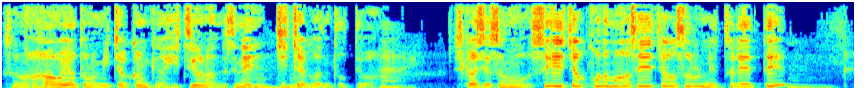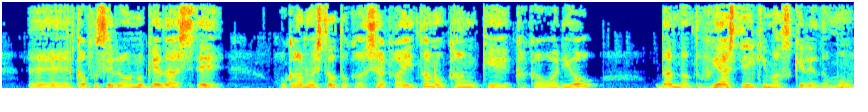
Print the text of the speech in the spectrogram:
その母親との密着関係が必要なんですね。うんうん、ちっちゃい子にとっては。はい、しかし、その成長、子供が成長するにつれて、うん、えー、カプセルを抜け出して、他の人とか社会との関係、関わりをだんだんと増やしていきますけれども、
